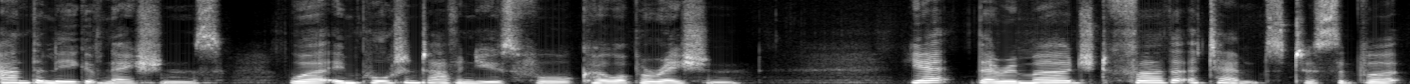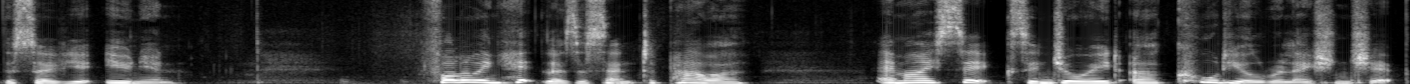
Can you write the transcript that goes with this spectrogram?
and the League of Nations were important avenues for cooperation. Yet there emerged further attempts to subvert the Soviet Union. Following Hitler's ascent to power, MI6 enjoyed a cordial relationship,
